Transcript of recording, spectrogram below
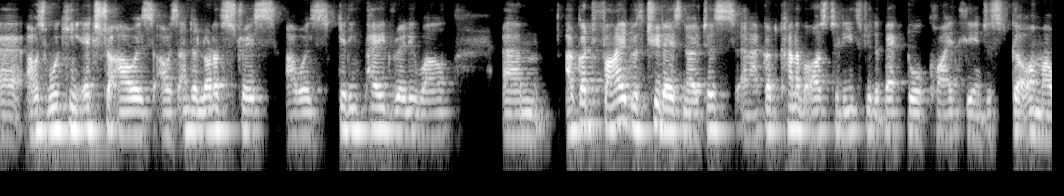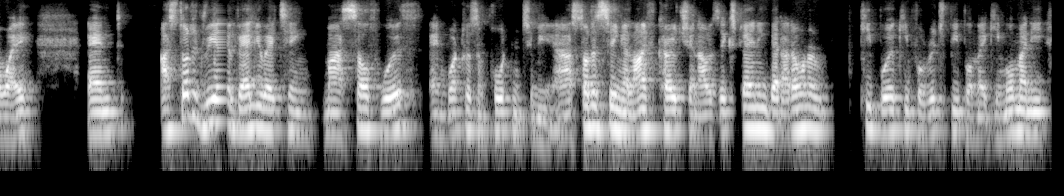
uh, I was working extra hours. I was under a lot of stress. I was getting paid really well. Um, I got fired with two days' notice, and I got kind of asked to leave through the back door quietly and just go on my way. And I started reevaluating my self worth and what was important to me. And I started seeing a life coach, and I was explaining that I don't want to keep working for rich people making more money,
